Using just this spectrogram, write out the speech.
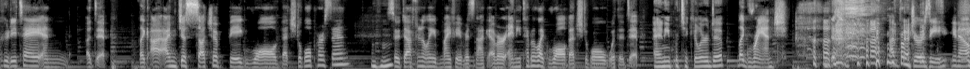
crudite and a dip. Like I, I'm just such a big raw vegetable person. Mm-hmm. So definitely my favorite snack ever. Any type of like raw vegetable with a dip. Any particular dip? Like ranch. I'm from Jersey, you know.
